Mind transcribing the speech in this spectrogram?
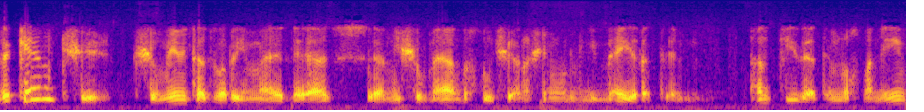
וכן, כששומעים את הדברים האלה, אז אני שומע בחוץ שאנשים אומרים לי, מאיר, אתם אנטי ואתם לוחמניים.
